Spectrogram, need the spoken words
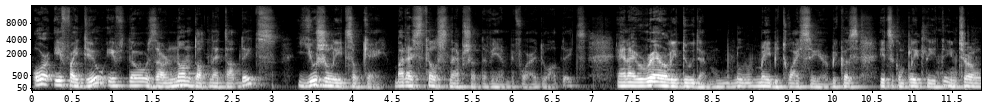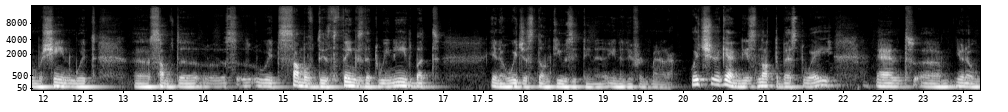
Or if I do, if those are non.NET updates, usually it's okay, but I still snapshot the VM before I do updates. And I rarely do them, maybe twice a year, because it's a completely internal machine with uh, some of the with some of the things that we need, but you know we just don't use it in a in a different manner, which again is not the best way. And um, you know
